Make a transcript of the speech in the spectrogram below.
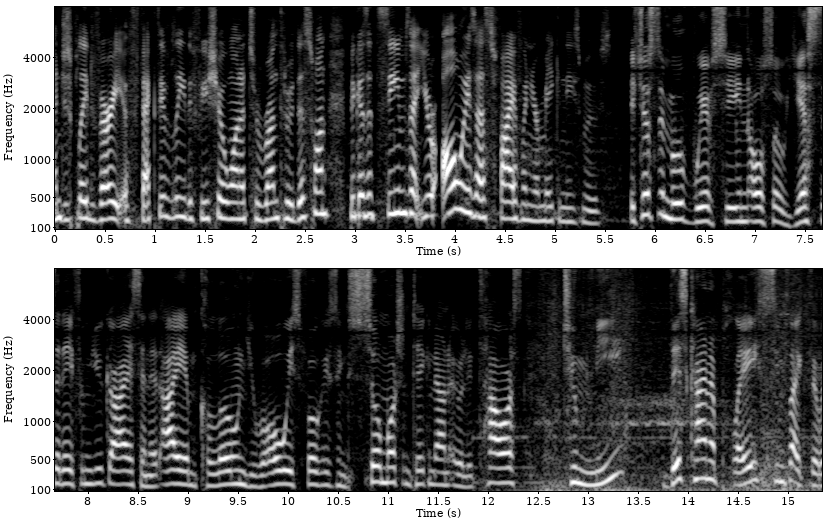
and just played very effectively. Deficio wanted to run through this one because it seems that you're always S5 when you're making these moves. It's just a move we have seen also yesterday from you guys, and at IEM Cologne, you were always focusing so much on taking down early towers. To me, this kind of play seems like the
